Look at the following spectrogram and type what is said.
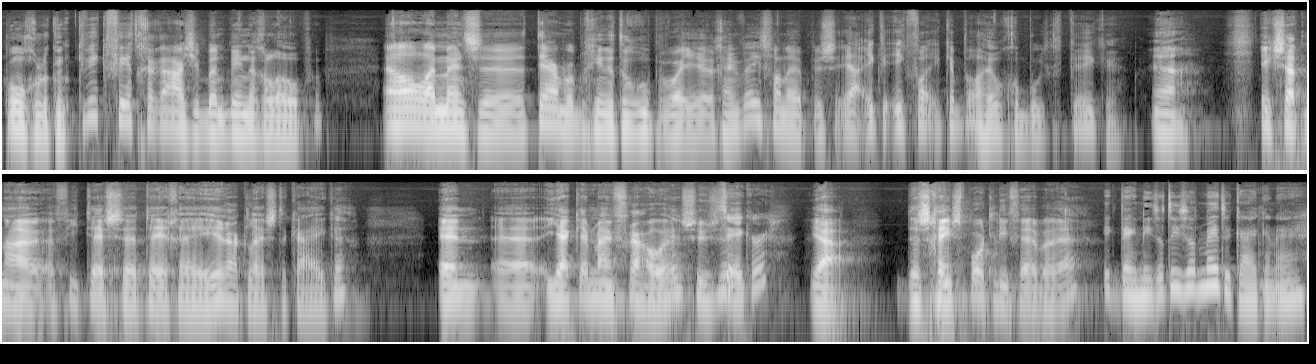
per ongeluk een quickfit garage bent binnengelopen. En allerlei mensen termen beginnen te roepen waar je geen weet van hebt. Dus ja, ik, ik, ik heb wel heel geboeid gekeken. Ja. Ik zat naar eh, Vitesse tegen Heracles te kijken. En eh, jij kent mijn vrouw, hè, Suze? Zeker. Ja, dus geen sportliefhebber, hè? Ik denk niet dat hij zat mee te kijken, nee.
